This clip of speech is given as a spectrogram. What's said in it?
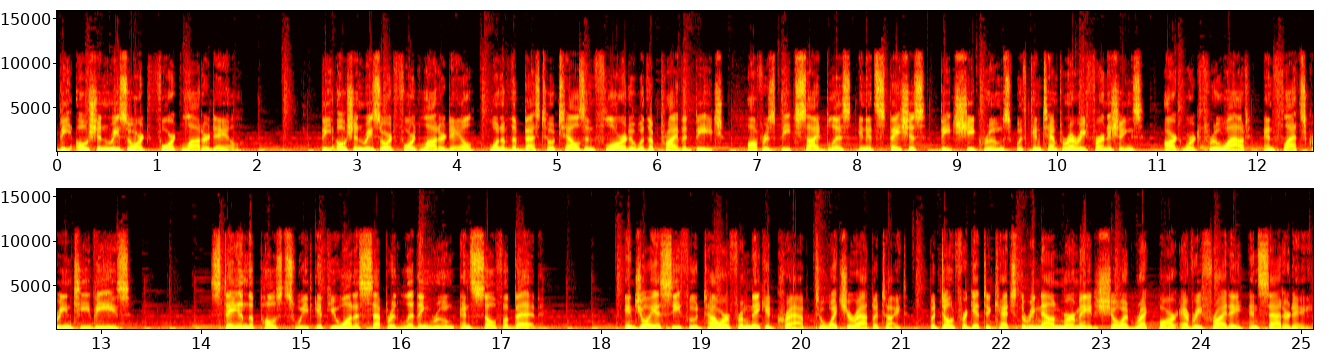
The Ocean Resort Fort Lauderdale. The Ocean Resort Fort Lauderdale, one of the best hotels in Florida with a private beach, offers beachside bliss in its spacious, beach chic rooms with contemporary furnishings, artwork throughout, and flat-screen TVs. Stay in the post suite if you want a separate living room and sofa bed. Enjoy a seafood tower from Naked Crab to whet your appetite, but don't forget to catch the renowned Mermaid show at Wreck Bar every Friday and Saturday.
